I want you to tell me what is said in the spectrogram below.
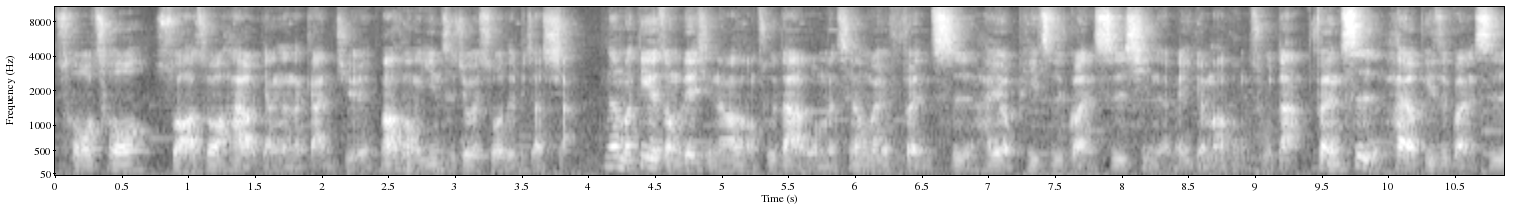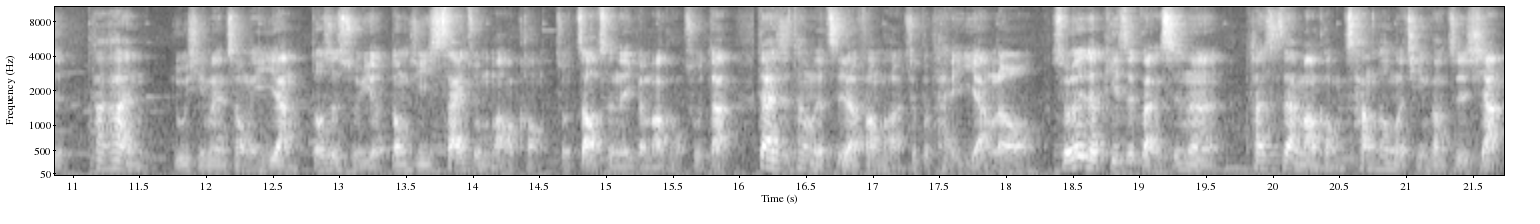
搓搓、刷刷还有痒痒的感觉，毛孔因此就会缩得比较小。那么第二种类型的毛孔粗大，我们称为粉刺还有皮脂管丝型的一个毛孔粗大。粉刺还有皮脂管丝，它和蠕形螨虫一样，都是属于有东西塞住毛孔所造成的一个毛孔粗大，但是它们的治疗方法就不太一样了哦。所谓的皮脂管丝呢，它是在毛孔畅通的情况之下，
